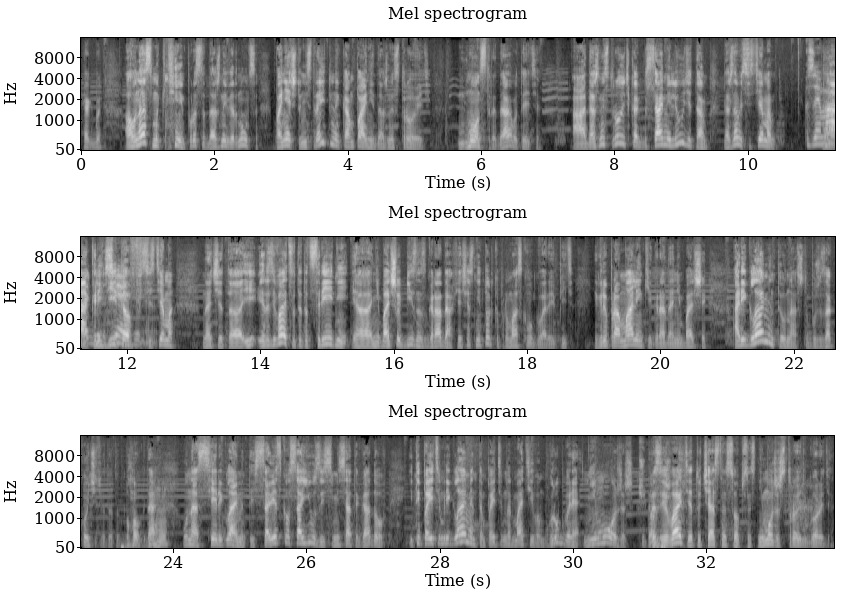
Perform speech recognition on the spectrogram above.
Как бы. А у нас мы к ней просто должны вернуться, понять, что не строительные компании должны строить монстры, да, вот эти, а должны строить как бы сами люди там, должна быть система а, Взаимодействие. кредитов, система, значит, а, и, и развивается вот этот средний а, небольшой бизнес в городах. Я сейчас не только про Москву говорю и Питер, я говорю про маленькие города, небольшие. А регламенты у нас, чтобы уже закончить вот этот блок, да, у нас все регламенты из Советского Союза из 70-х годов. И ты по этим регламентам, по этим нормативам, грубо говоря, не можешь Чуть развивать эту частную собственность, не можешь строить в городе.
